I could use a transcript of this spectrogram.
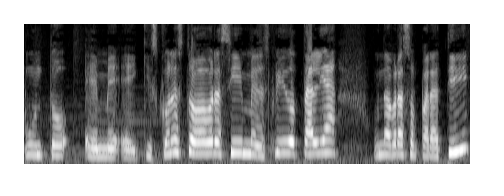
www.a.uaslp.mx. Con esto ahora sí me despido, Talia. Un abrazo para ti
